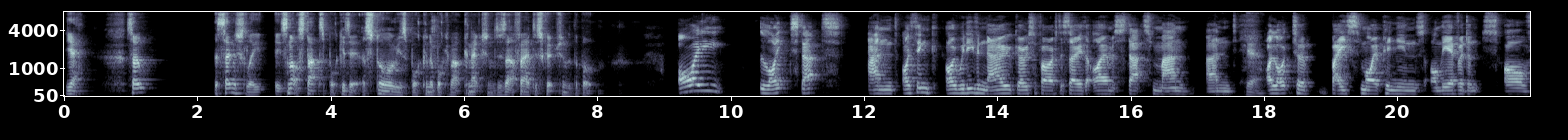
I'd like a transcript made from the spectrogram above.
Yeah. So essentially, it's not a stats book, is it? A stories book and a book about connections. Is that a fair description of the book? I like stats, and I think I would even now go so far as to say that I am a stats man and yeah. I like to base my opinions on the evidence of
